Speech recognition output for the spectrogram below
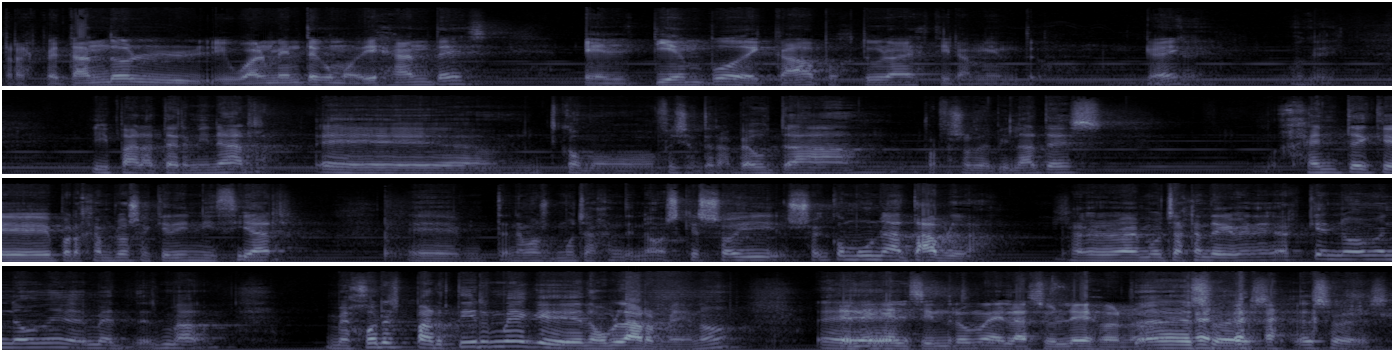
respetando igualmente, como dije antes, el tiempo de cada postura de estiramiento, ¿ok? Y para terminar, eh, como fisioterapeuta, profesor de pilates, gente que, por ejemplo, se quiere iniciar, eh, tenemos mucha gente, no, es que soy, soy como una tabla. hay mucha gente que viene, es que no, no me, es mejor es partirme que doblarme, ¿no? Tienen eh, el síndrome del azulejo, ¿no? Eso es, eso es.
